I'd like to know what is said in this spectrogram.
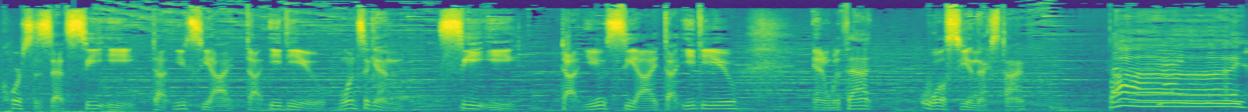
courses at ce.uci.edu. Once again, ce.uci.edu. And with that, we'll see you next time. Bye.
